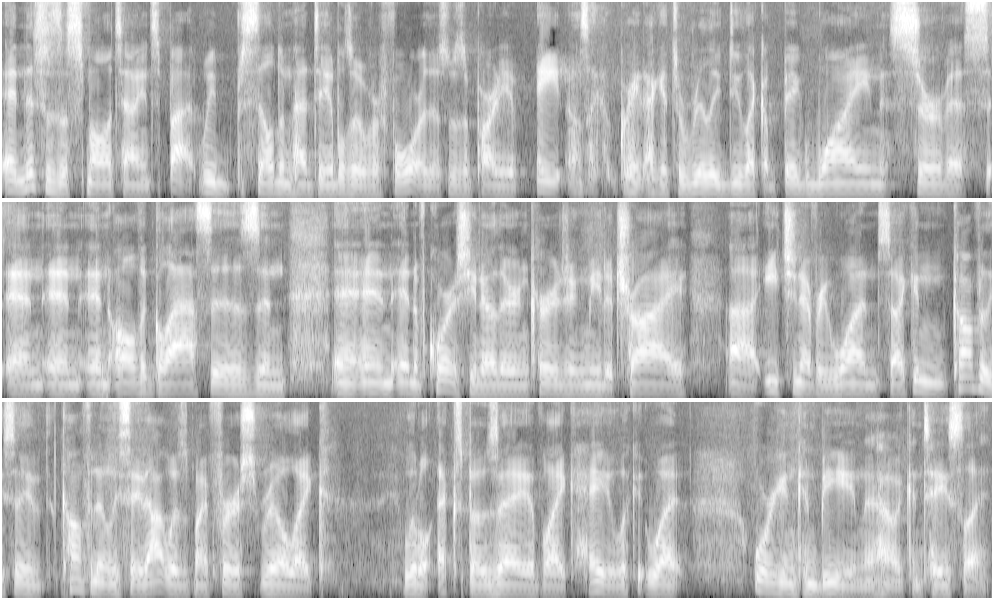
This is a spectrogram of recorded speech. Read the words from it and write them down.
and this was a small Italian spot. We seldom had tables over four. This was a party of eight. I was like, oh, great, I get to really do like a big wine service and and and all the glasses and and and of course, you know, they're encouraging me to try uh, each and every one. So I can confidently say confidently say that was my first real like little expose of like, hey, look at what Oregon can be and how it can taste like.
